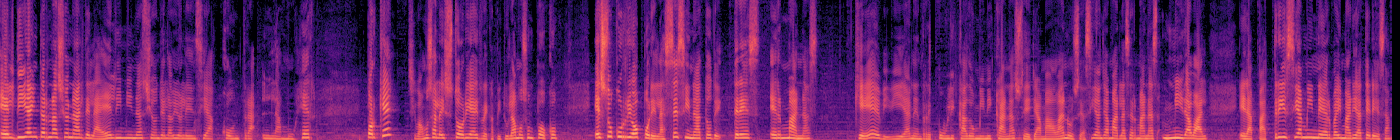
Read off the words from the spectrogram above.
el Día Internacional de la Eliminación de la Violencia contra la Mujer. ¿Por qué? Si vamos a la historia y recapitulamos un poco, esto ocurrió por el asesinato de tres hermanas que vivían en República Dominicana, se llamaban o se hacían llamar las hermanas Mirabal, era Patricia, Minerva y María Teresa,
